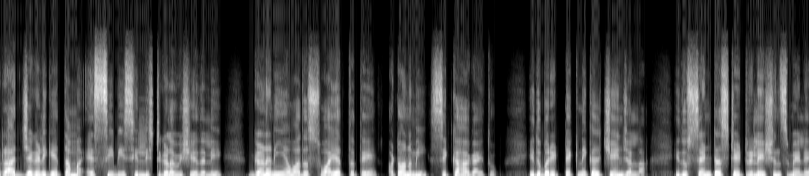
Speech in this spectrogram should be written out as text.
ರಾಜ್ಯಗಳಿಗೆ ತಮ್ಮ ಎಸ್ಸಿಬಿಸಿ ಲಿಸ್ಟ್ಗಳ ವಿಷಯದಲ್ಲಿ ಗಣನೀಯವಾದ ಸ್ವಾಯತ್ತತೆ ಅಟಾನಮಿ ಸಿಕ್ಕ ಹಾಗಾಯಿತು. ಇದು ಬರೀ ಟೆಕ್ನಿಕಲ್ ಚೇಂಜ್ ಅಲ್ಲ ಇದು ಸೆಂಟರ್ ಸ್ಟೇಟ್ ರಿಲೇಷನ್ಸ್ ಮೇಲೆ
